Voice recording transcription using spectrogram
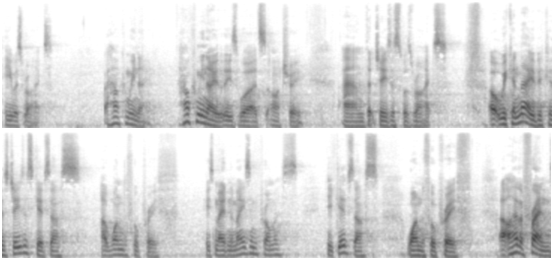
he was right. But how can we know? How can we know that these words are true and that Jesus was right? Uh, we can know because Jesus gives us a wonderful proof. He's made an amazing promise he gives us wonderful proof. Uh, I have a friend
